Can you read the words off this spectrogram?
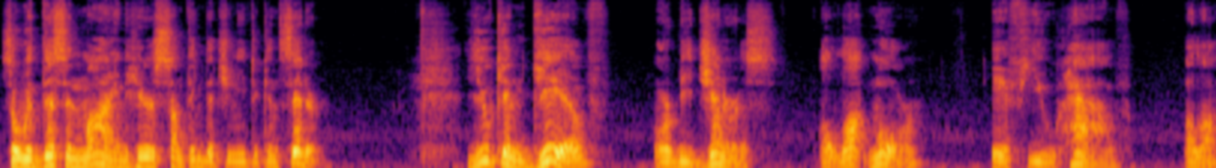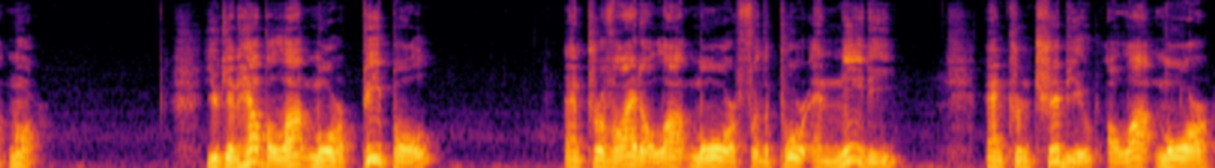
So, with this in mind, here's something that you need to consider. You can give or be generous a lot more if you have a lot more. You can help a lot more people and provide a lot more for the poor and needy and contribute a lot more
